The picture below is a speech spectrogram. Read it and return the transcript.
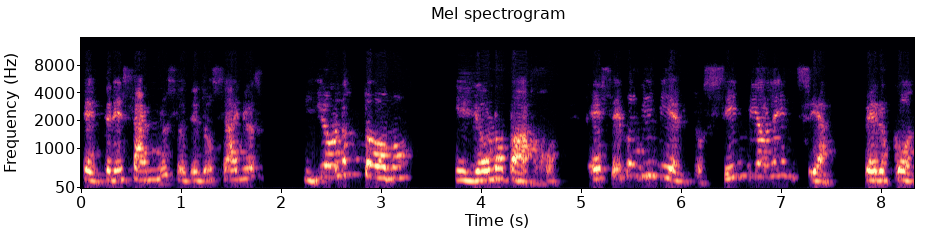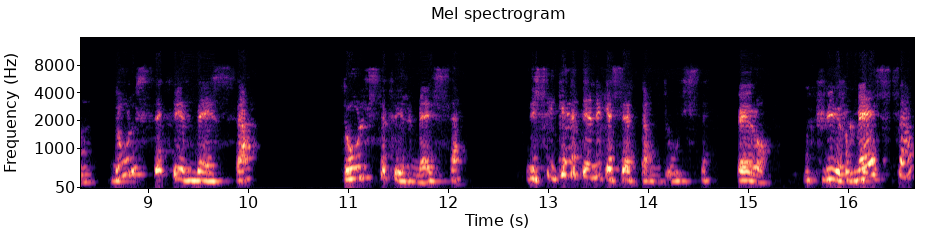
de tres años o de dos años, yo lo tomo y yo lo bajo. Ese movimiento sin violencia, pero con dulce firmeza, dulce firmeza, ni siquiera tiene que ser tan dulce, pero firmeza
